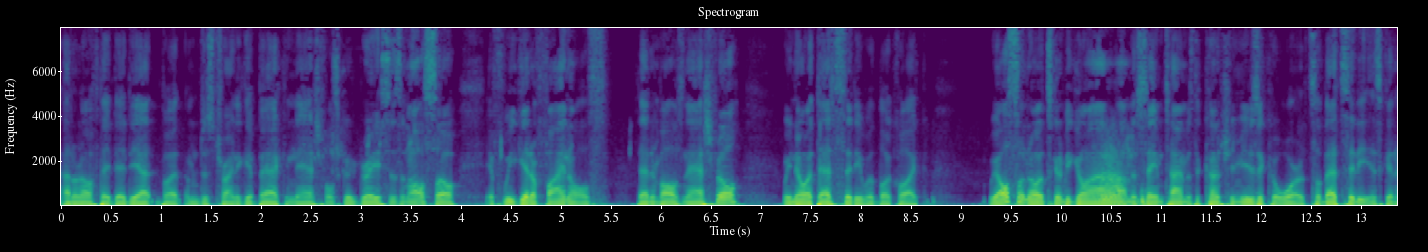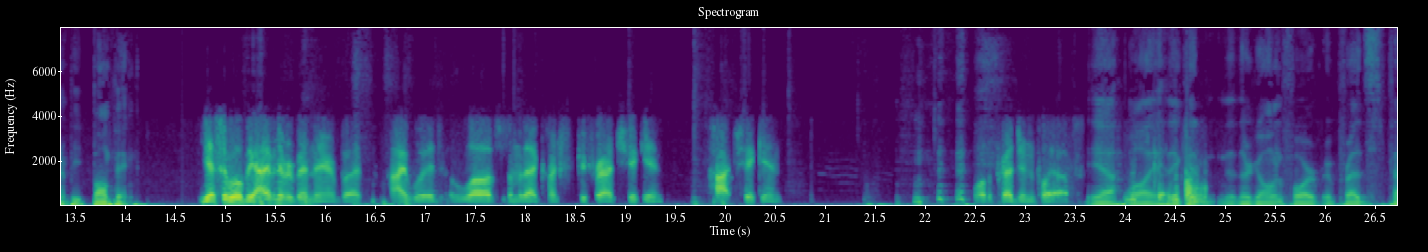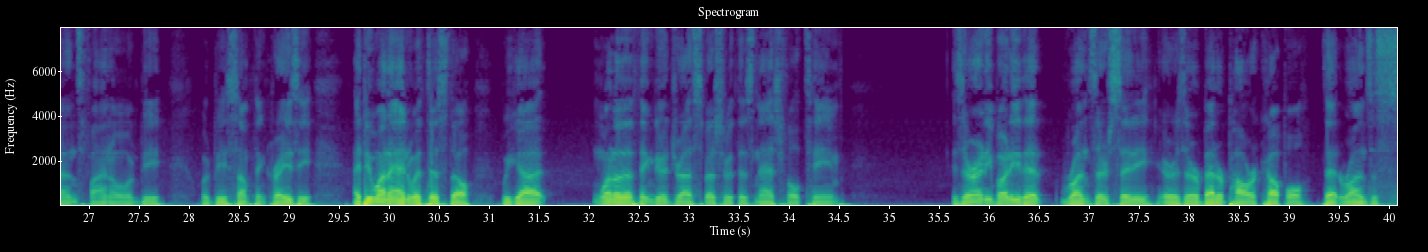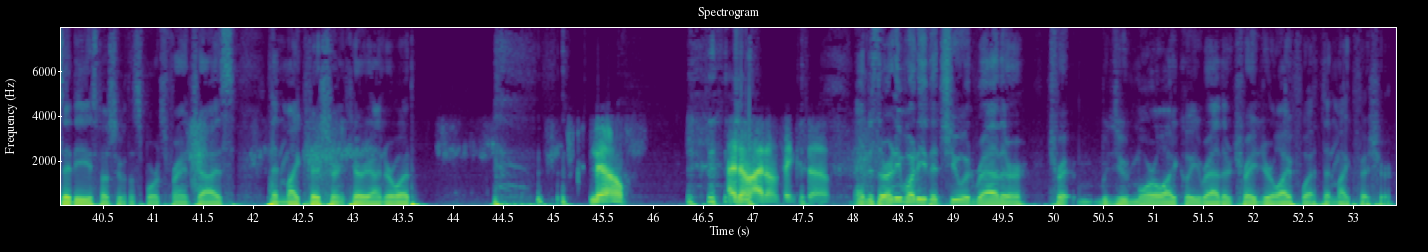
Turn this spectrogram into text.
I don't know if they did yet, but I'm just trying to get back in Nashville's good graces. And also, if we get a finals that involves Nashville, we know what that city would look like. We also know it's going to be going on Hmm. around the same time as the Country Music Awards, so that city is going to be bumping. Yes, it will be. I've never been there, but I would love some of that country fried chicken, hot chicken, while the Preds are in the playoffs. Yeah, well, Let's they can, they're going for it. Preds Pens final would be would be something crazy. I do want to end with this though. We got one other thing to address, especially with this Nashville team. Is there anybody that runs their city, or is there a better power couple that runs a city, especially with a sports franchise, than Mike Fisher and Carrie Underwood? No, I don't. I don't think so. And is there anybody that you would rather, tra- would you more likely rather trade your life with than Mike Fisher?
